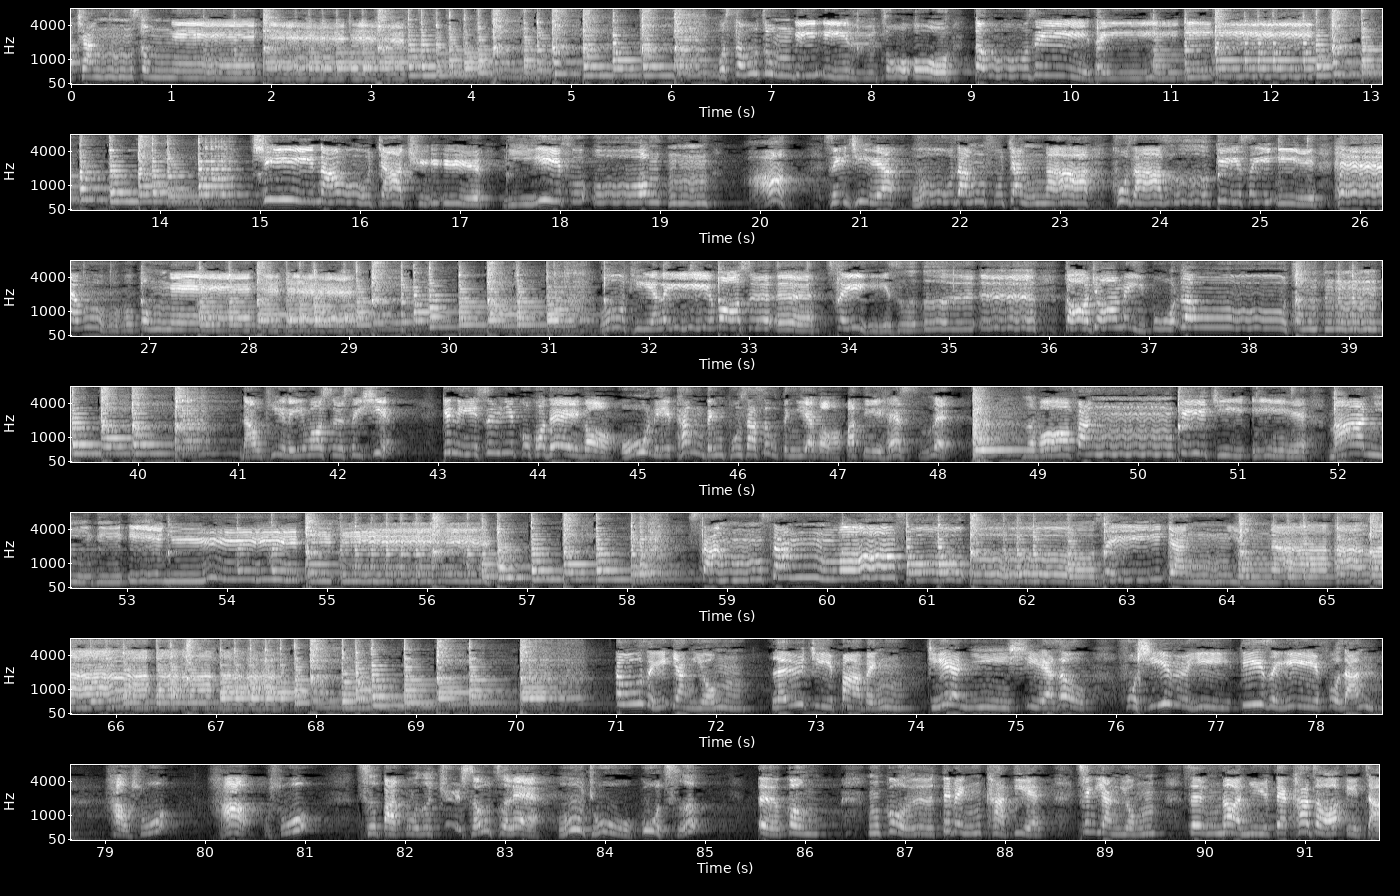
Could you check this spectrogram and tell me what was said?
轻松哎。我手中的玉镯都在头。去李富翁啊，谁见无人扶将啊？可啥是给谁还无功哎？天雷王说谁是高家美不楼中？老天雷王说谁先？给你收你哥哥的一个，我来肯定菩萨手等一个，不得还是哎，是我分给姐骂你的女，你血肉，夫媳如意，给谁夫人？好说好说，此把故事举手之来，无足过此。二公，我过儿得病看爹，请杨勇从那女的看着一走，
